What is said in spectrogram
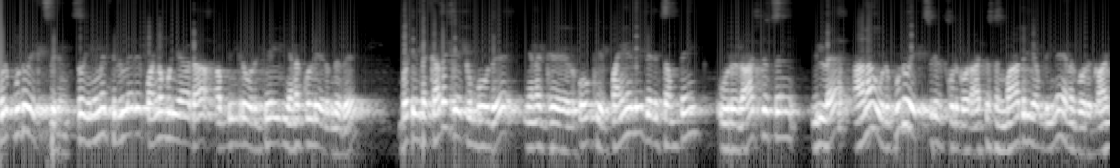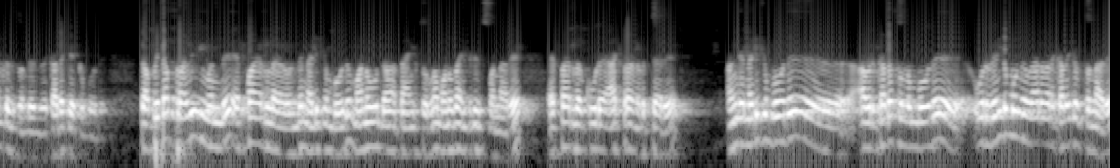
ஒரு புது எக்ஸ்பீரியன்ஸ் ஸோ இனிமேல் த்ரில்லரே பண்ண முடியாதா அப்படிங்கிற ஒரு கேள்வி எனக்குள்ளே இருந்தது. பட் இந்த கதை கேட்கும்போது எனக்கு okay finally there is something ஒரு ராட்சசன் இல்லை ஆனால் ஒரு புது எக்ஸ்பீரியன்ஸ் கொடுக்க ஒரு ராட்சசன் மாதிரி அப்படின்னு எனக்கு ஒரு கான்ஃபிடன்ஸ் வந்தது இந்த கதை கேட்கும்போது. ஸோ அப்படிதான் பிரவீன் வந்து எஃப்ஐஆரில் வந்து நடிக்கும்போது மனு தான் தேங்க்ஸ் சொல்லலாம். மனு தான் இன்ட்ரடியூஸ் பண்ணாரு. எஃப்ஐஆரில் கூட ஆக்டராக நடிச்சாரு. அங்கே நடிக்கும்போது அவர் கதை சொல்லும்போது ஒரு ரெண்டு மூணு வேற வேற கதைகள் சொன்னார்.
